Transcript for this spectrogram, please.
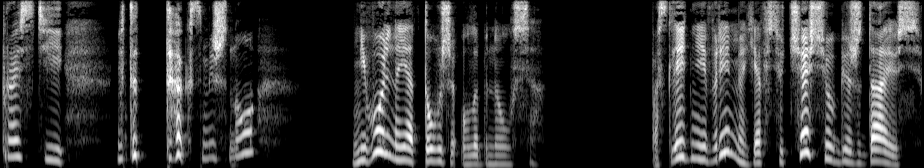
Прости, это так смешно!» Невольно я тоже улыбнулся. Последнее время я все чаще убеждаюсь,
